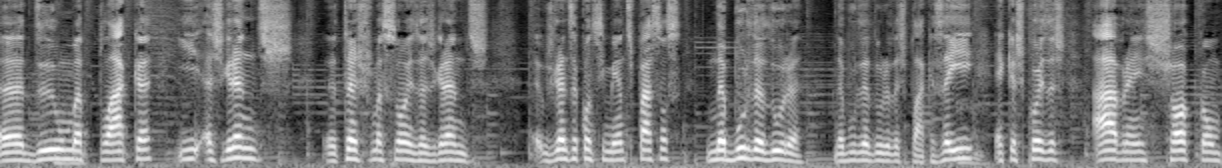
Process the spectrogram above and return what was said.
uh, de uma placa e as grandes uh, transformações, as grandes, uh, os grandes acontecimentos passam-se na bordadura na bordadura das placas. Aí é que as coisas abrem, chocam,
